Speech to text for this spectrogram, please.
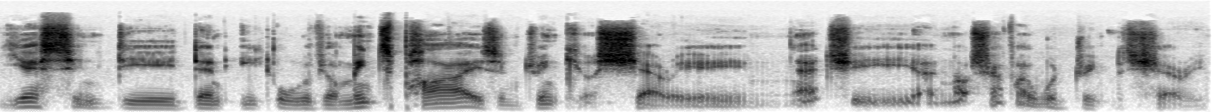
Yes, indeed. Then eat all of your mince pies and drink your sherry. Actually, I'm not sure if I would drink the sherry.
